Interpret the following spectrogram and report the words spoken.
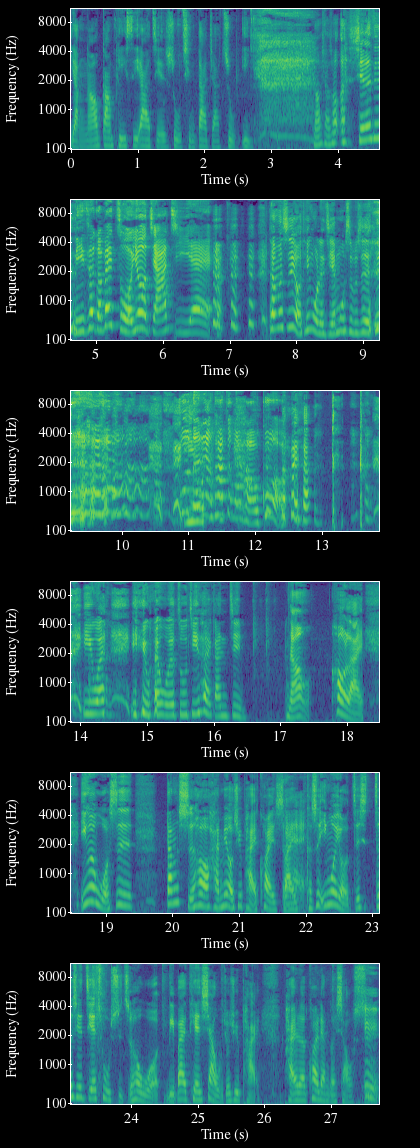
阳，然后刚 PCR 结束，请大家注意。然后想说，呃，现在是你这个被左右夹击耶。他们是有听我的节目是不是？不能让他这么好过。对啊，以为以为我的足迹太干净，然后后来因为我是当时候还没有去排快筛，可是因为有这这些接触史之后，我礼拜天下午就去排，排了快两个小时。嗯，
